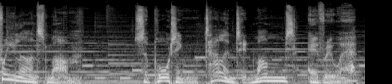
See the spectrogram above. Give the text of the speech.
Freelance Mum, supporting talented mums everywhere.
